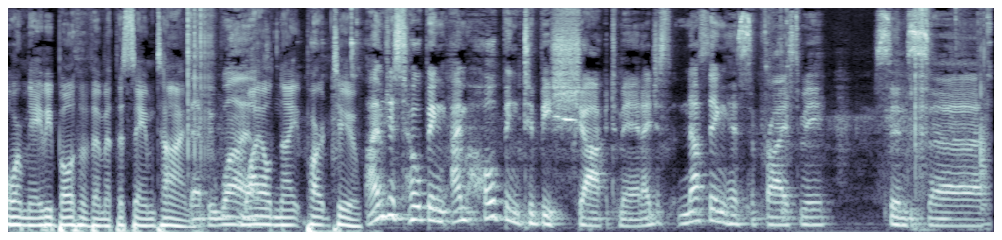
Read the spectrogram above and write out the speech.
or maybe both of them at the same time. That'd be wild. Wild Night Part Two. I'm just hoping. I'm hoping to be shocked, man. I just nothing has surprised me since. uh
